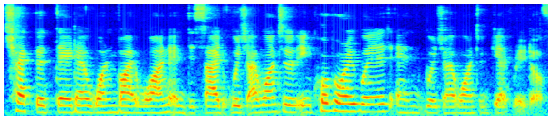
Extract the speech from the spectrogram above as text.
check the data one by one and decide which I want to incorporate with and which I want to get rid of.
